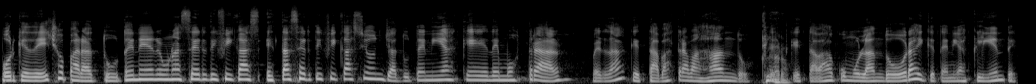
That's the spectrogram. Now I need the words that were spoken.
porque de hecho para tú tener una certificación, esta certificación ya tú tenías que demostrar, ¿verdad? Que estabas trabajando, que- Claro. que, estabas acumulando horas y que tenías clientes.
